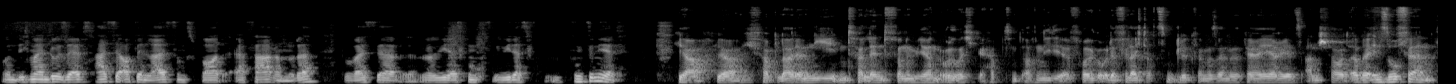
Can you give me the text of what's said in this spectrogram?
Und ich meine, du selbst hast ja auch den Leistungssport erfahren, oder? Du weißt ja, wie das, wie das funktioniert. Ja, ja, ich habe leider nie ein Talent von einem Jan Ulrich gehabt und auch nie die Erfolge oder vielleicht auch zum Glück, wenn man seine Karriere jetzt anschaut. Aber insofern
